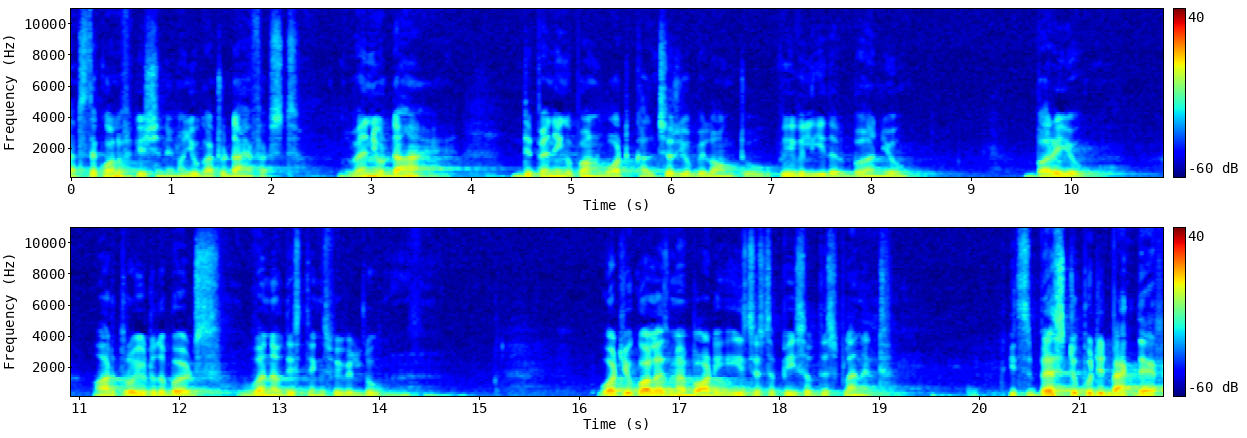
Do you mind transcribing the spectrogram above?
That's the qualification, you know, you got to die first. When you die, depending upon what culture you belong to, we will either burn you, bury you, or throw you to the birds. One of these things we will do. What you call as my body is just a piece of this planet. It's best to put it back there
